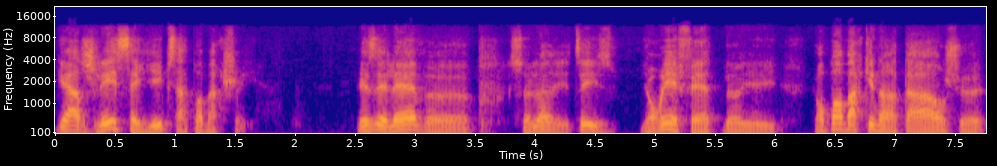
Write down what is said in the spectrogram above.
Regarde, je l'ai essayé et ça n'a pas marché. Les élèves, euh, ils n'ont rien fait, ils n'ont pas embarqué dans la tâche, euh,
